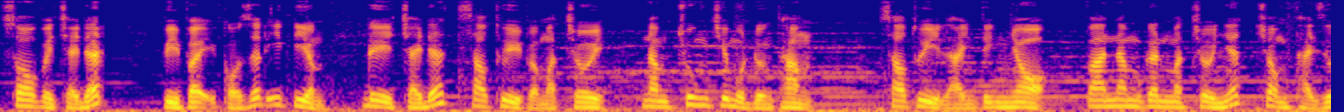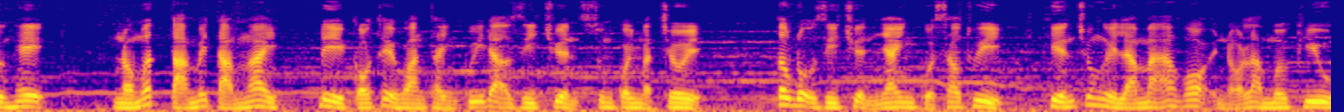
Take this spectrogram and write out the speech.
so với trái đất, vì vậy có rất ít điểm để trái đất, sao thủy và mặt trời nằm chung trên một đường thẳng. Sao thủy là hành tinh nhỏ và nằm gần mặt trời nhất trong Thái Dương hệ. Nó mất 88 ngày để có thể hoàn thành quỹ đạo di chuyển xung quanh mặt trời. Tốc độ di chuyển nhanh của sao thủy khiến cho người La Mã gọi nó là Mercury,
